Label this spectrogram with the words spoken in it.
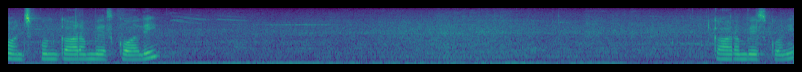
వన్ స్పూన్ కారం వేసుకోవాలి. కారం వేసుకొని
